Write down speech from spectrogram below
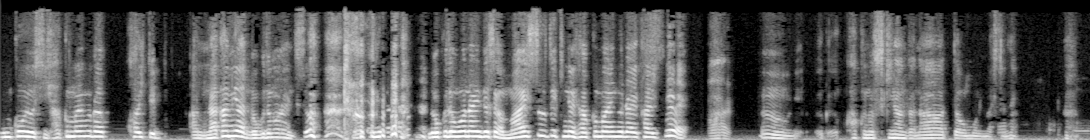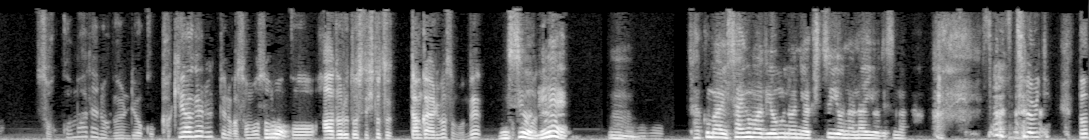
原稿用紙100枚ぐらい。書い。て、あの、中身はろくでもない。んですよ。ろくでもない。んですが、枚数的には100枚ぐらい。書い。て、はい。うん、書くの好きなんだなーって思いましたね。そこまでの分量をこう書き上げるっていうのがそもそもこう、ハードルとして一つ段階ありますもんね。ですよね。うん。100枚最後まで読むのにはきついような内容ですが、ちなみに、ど、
